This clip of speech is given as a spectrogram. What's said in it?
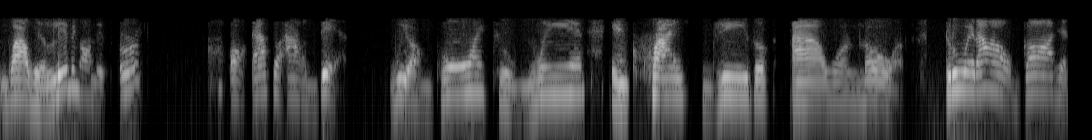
while we're living on this earth or after our death, we are going to win in Christ Jesus our Lord. Through it all, God has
